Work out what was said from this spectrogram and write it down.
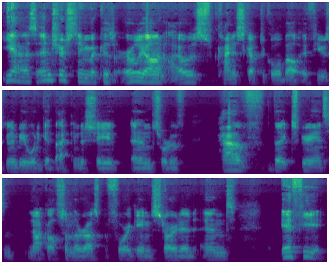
Yeah, it's interesting because early on I was kind of skeptical about if he was going to be able to get back into shape and sort of have the experience and knock off some of the rust before games started. And if he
